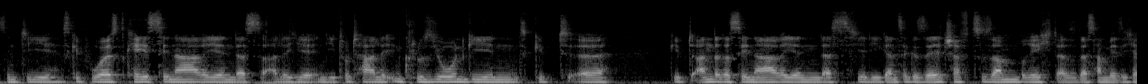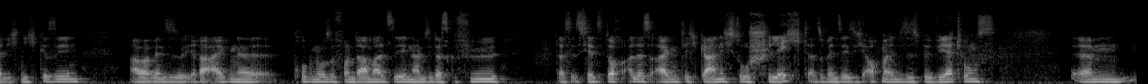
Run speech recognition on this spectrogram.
sind die, es gibt Worst-Case-Szenarien, dass alle hier in die totale Inklusion gehen. Es gibt, äh, gibt andere Szenarien, dass hier die ganze Gesellschaft zusammenbricht. Also das haben wir sicherlich nicht gesehen. Aber wenn Sie so Ihre eigene Prognose von damals sehen, haben Sie das Gefühl, das ist jetzt doch alles eigentlich gar nicht so schlecht. Also wenn Sie sich auch mal in dieses Bewertungsfeld ähm,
